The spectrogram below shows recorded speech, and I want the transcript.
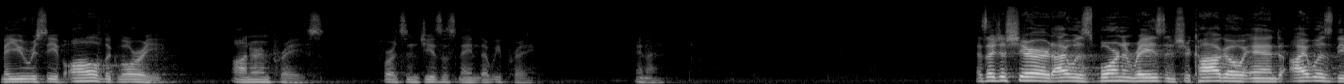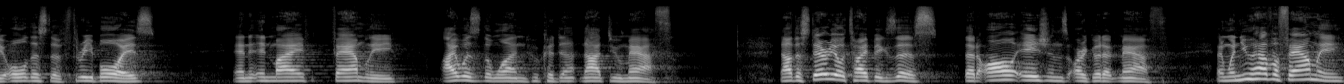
May you receive all of the glory, honor, and praise. For it's in Jesus' name that we pray. Amen. As I just shared, I was born and raised in Chicago, and I was the oldest of three boys. And in my family, I was the one who could not do math. Now, the stereotype exists that all Asians are good at math. And when you have a family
